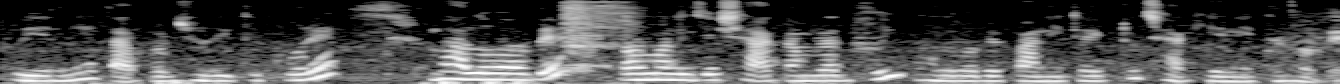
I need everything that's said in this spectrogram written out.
ধুয়ে নিয়ে তারপর ঝুড়িতে করে ভালোভাবে নর্মালি যে শাক আমরা ধুই, ভালোভাবে পানিটা একটু ছাকিয়ে নিতে হবে।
